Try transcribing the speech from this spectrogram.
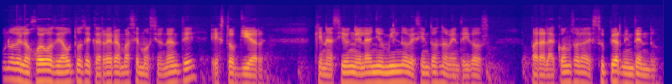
Uno de los juegos de autos de carrera más emocionante es Top Gear, que nació en el año 1992 para la consola de Super Nintendo.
